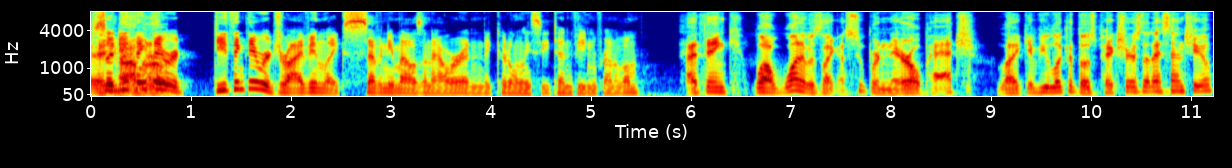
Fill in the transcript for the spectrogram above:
So do you think the they were? Do you think they were driving like seventy miles an hour and they could only see ten feet in front of them? I think, well, one, it was like a super narrow patch. Like, if you looked at those pictures that I sent you,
